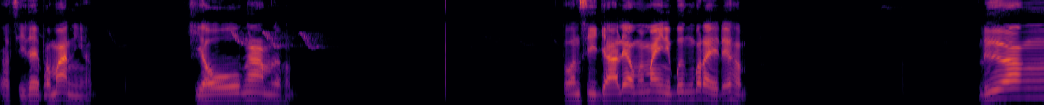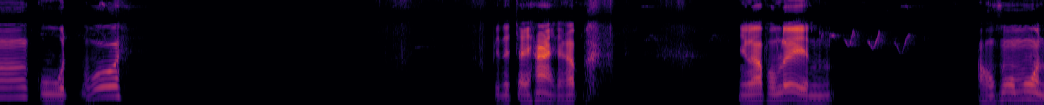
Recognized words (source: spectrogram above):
ก็สีได้ประมาณนี้ครับ เขียวงามแล้วครับ ตอนสีดยาแล้วไม่ไม่นี่เบิ้งบ่ได้เด้ครับ เรื่องกูดโอ้ยเป็นใจให้นะครับ นี่และครับผมเลยเห็นเอาหัวม่วน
